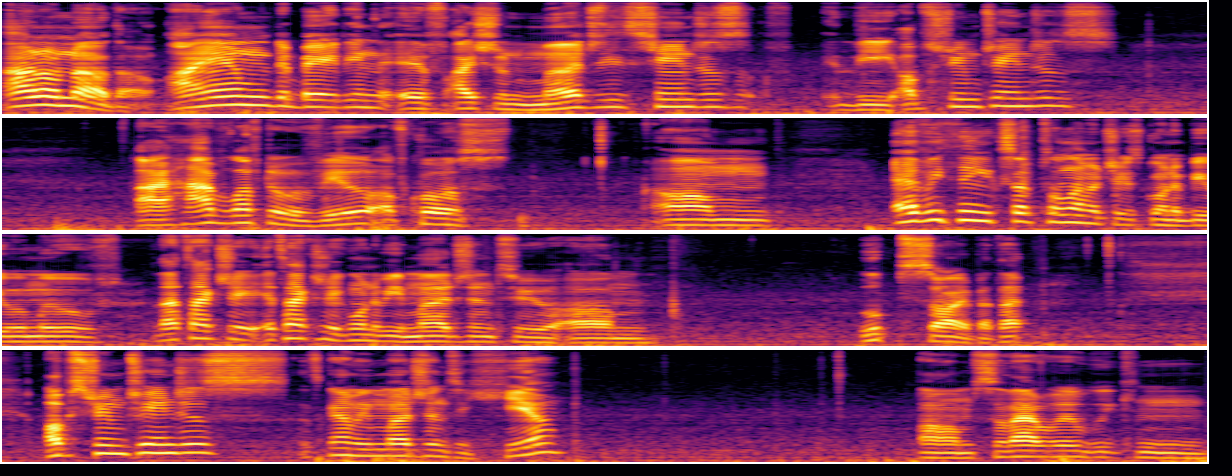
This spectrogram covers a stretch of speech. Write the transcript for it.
I don't know, though. I am debating if I should merge these changes, the upstream changes. I have left a review. Of course, um, everything except telemetry is going to be removed. That's actually, it's actually going to be merged into, um, Oops, sorry about that. Upstream changes, it's going to be merged into here. Um, so that way we can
